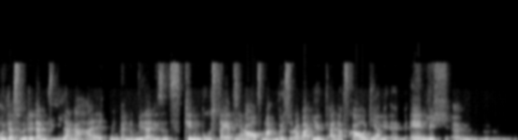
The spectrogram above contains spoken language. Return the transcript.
Und das würde dann wie lange halten, wenn du mir da diesen Skin Booster jetzt Ja. drauf machen willst oder bei irgendeiner Frau, die Ja. ähm, ähnlich, ähm,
